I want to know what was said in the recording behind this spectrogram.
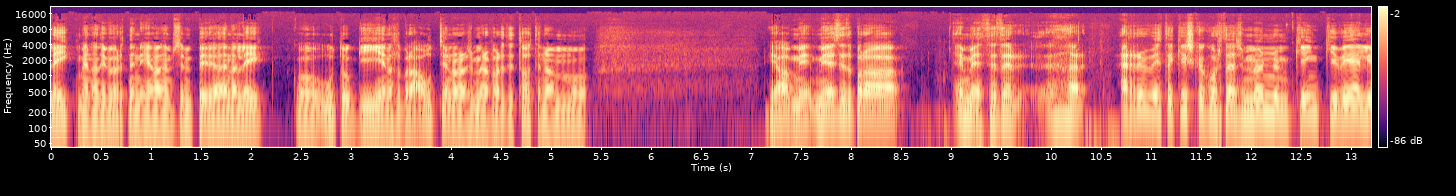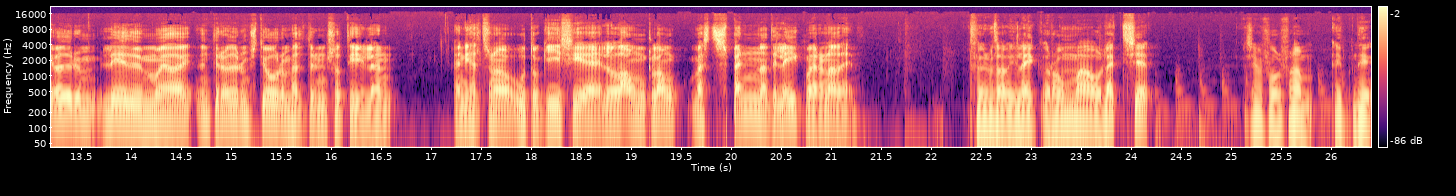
leikmennan í vörninni á þeim sem byrjaði þennan leik og út og gíin alltaf bara 18 ára sem er að fara til Tottenham og já, mér finnst þetta bara einmitt, þetta er, er erfitt að gíska hvort þessi mönnum gengi vel í öðrum liðum eða undir öðrum stjórum heldur en svo til en, en ég held svona út og gísi lang, lang mest spennandi leikmæður en aðeins Förum þá í leik Róma og Lecce sem fór fram einni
